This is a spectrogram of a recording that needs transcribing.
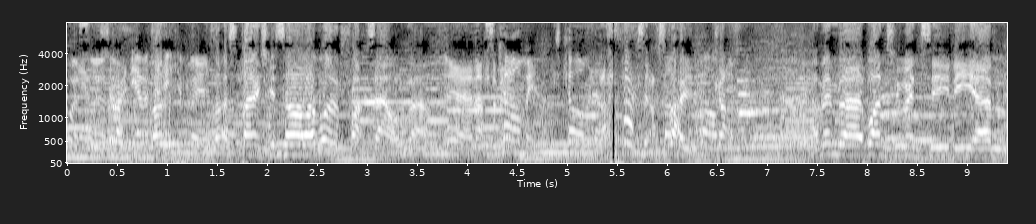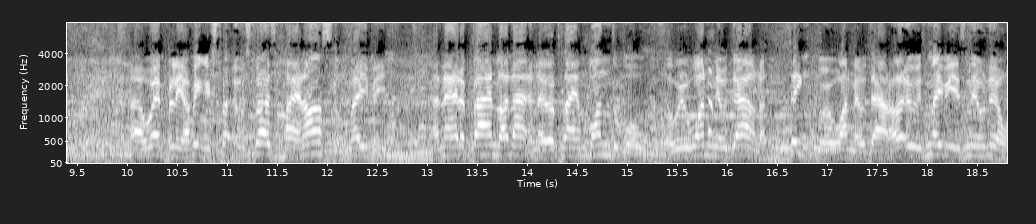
Yeah, we saw it the other day. Like, like a Spanish guitar, like what the fuck's that all about? Yeah, that's He's a bit. calming, he's calming us. I suppose. I remember once we went to the um, uh, Wembley. I think it was, it was Spurs were playing Arsenal, maybe, and they had a band like that, and they were playing Wonderwall. And we were one 0 down. I think we were one 0 down. It was maybe it's nil nil.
